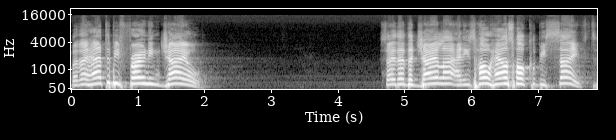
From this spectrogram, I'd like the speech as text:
But they had to be thrown in jail so that the jailer and his whole household could be saved.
